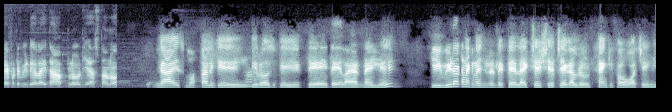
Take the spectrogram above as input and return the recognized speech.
రేపటి వీడియోలో అయితే అప్లోడ్ చేస్తాను. గాయస్ మొత్తానికి ఈ రోజుకి డే అయితే ఇలా ఎండ్ అయింది. ఈ వీడియో కనుక నచ్చినట్లయితే లైక్ చేసి షేర్ చేయగలరు. థ్యాంక్ యూ ఫర్ వాచింగ్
